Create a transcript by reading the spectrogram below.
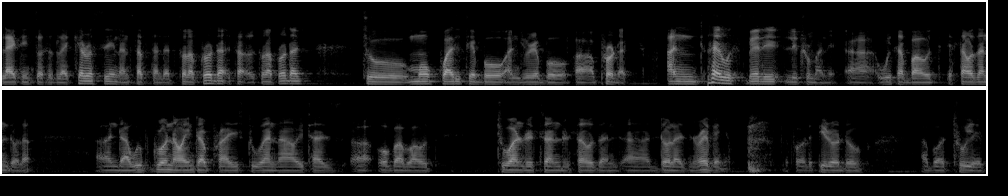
lighting sources like kerosene and substandard solar, product, solar products to more qualitable and durable uh, products. And started with very little money, uh, with about a thousand dollar, and uh, we've grown our enterprise to where now it has uh, over about two hundred thousand uh, dollars in revenue for the period of about two years.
